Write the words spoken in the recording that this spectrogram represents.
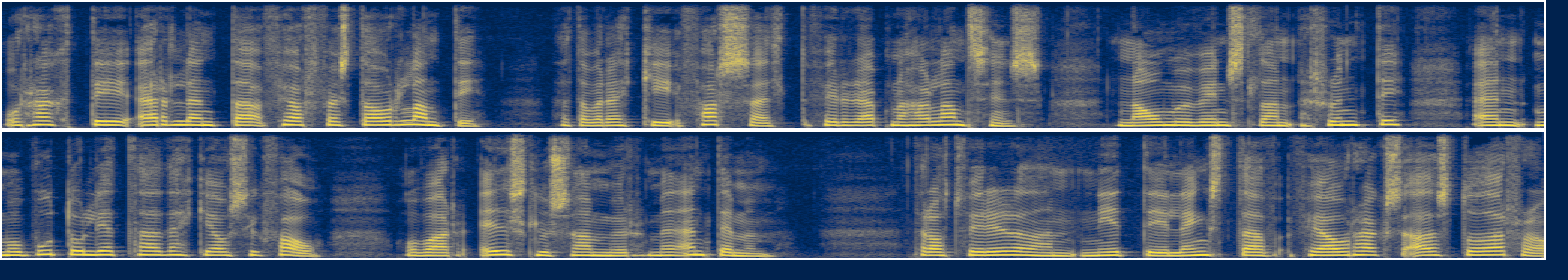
og hrakti Erlenda fjárfesta ár landi. Þetta var ekki farsælt fyrir efnahag landsins. Námuvinslan hrundi en Mobuto let það ekki á sig fá og var eðslusamur með endemum. Þrátt fyrir að hann niti lengst af fjárhags aðstóðar frá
